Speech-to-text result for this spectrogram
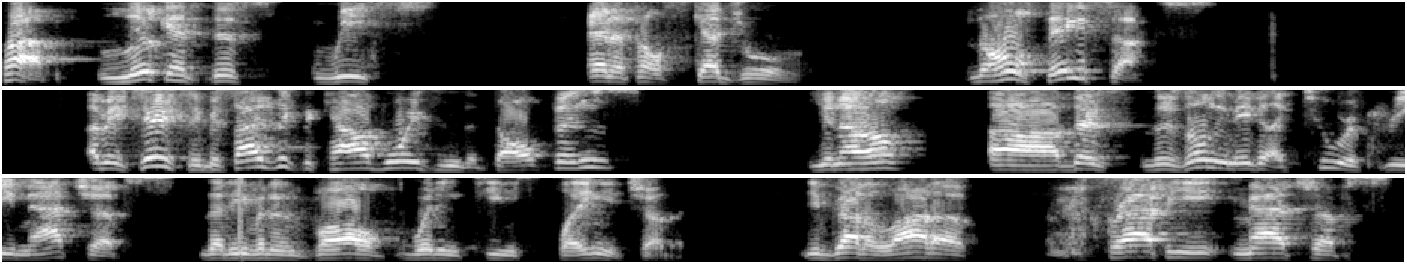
Pop, look at this week's NFL schedule. The whole thing sucks. I mean, seriously, besides like the Cowboys and the Dolphins, you know, uh, there's there's only maybe like two or three matchups that even involve winning teams playing each other. You've got a lot of crappy matchups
